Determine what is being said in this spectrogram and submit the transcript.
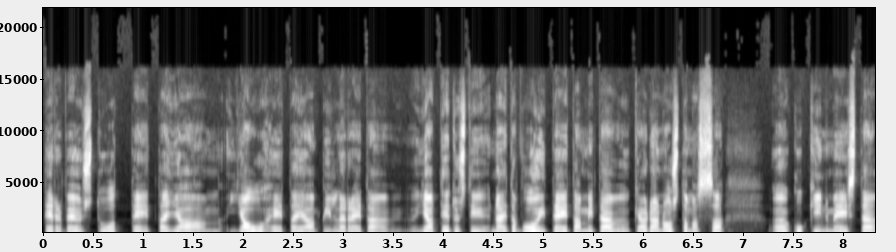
terveystuotteita ja jauheita ja pillereitä ja tietysti näitä voiteita, mitä käydään ostamassa kukin meistä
